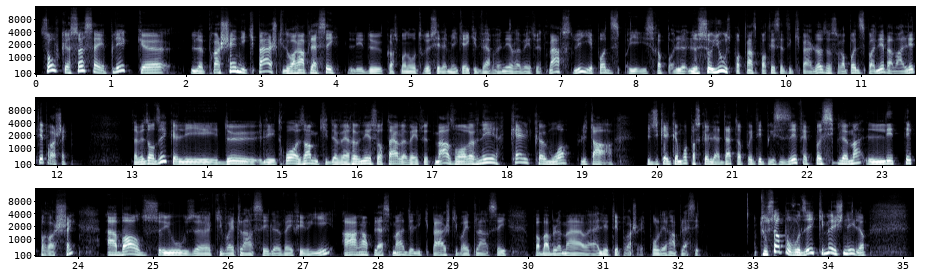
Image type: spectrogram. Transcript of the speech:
Sauf que ça, ça implique que le prochain équipage qui doit remplacer les deux cosmonautes russes et l'américain qui devaient revenir le 28 mars, lui, il est pas, il sera pas, le, Soyuz pour transporter cet équipage-là ne sera pas disponible avant l'été prochain. Ça veut donc dire que les deux, les trois hommes qui devaient revenir sur Terre le 28 mars vont revenir quelques mois plus tard. Je dis quelques mois parce que la date n'a pas été précisée, fait possiblement l'été prochain, à bord du Soyuz euh, qui va être lancé le 20 février, en remplacement de l'équipage qui va être lancé probablement à l'été prochain pour les remplacer. Tout ça pour vous dire qu'imaginez là,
